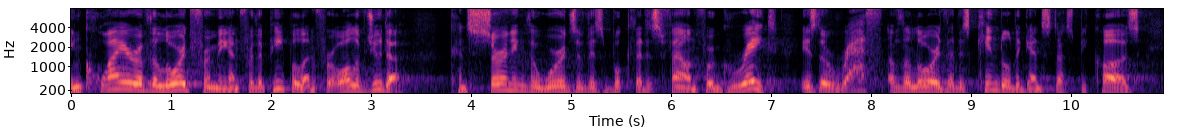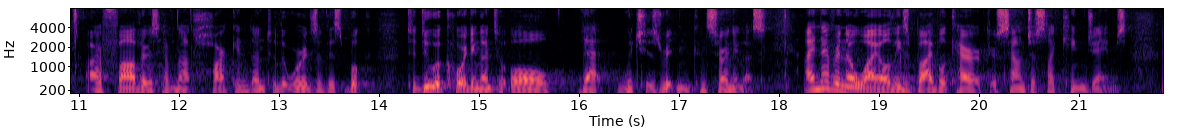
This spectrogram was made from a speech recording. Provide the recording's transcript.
inquire of the Lord for me and for the people and for all of Judah concerning the words of this book that is found. For great is the wrath of the Lord that is kindled against us, because our fathers have not hearkened unto the words of this book to do according unto all that which is written concerning us. I never know why all these Bible characters sound just like King James.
